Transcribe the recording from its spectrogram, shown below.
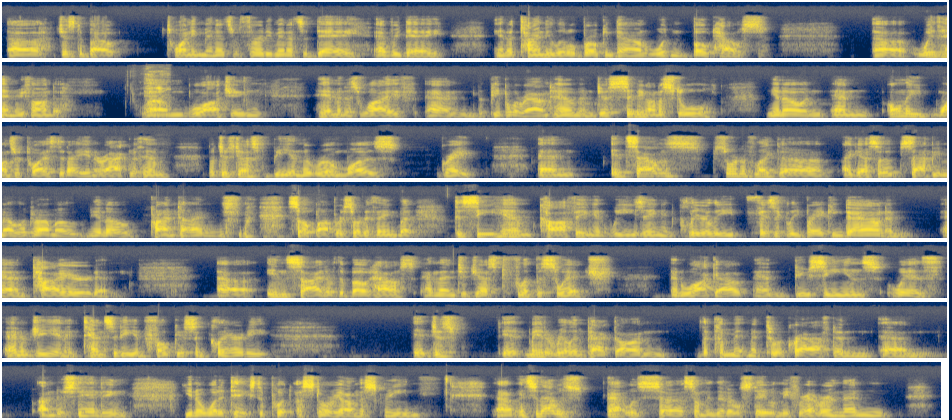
uh, just about 20 minutes or 30 minutes a day, every day, in a tiny little broken down wooden boathouse uh, with Henry Fonda wow. and um, watching him and his wife and the people around him and just sitting on a stool you know and and only once or twice did i interact with him but just just be in the room was great and it sounds sort of like a i guess a sappy melodrama you know primetime soap opera sort of thing but to see him coughing and wheezing and clearly physically breaking down and and tired and uh, inside of the boathouse and then to just flip a switch and walk out and do scenes with energy and intensity and focus and clarity. It just it made a real impact on the commitment to a craft and and understanding you know what it takes to put a story on the screen. Um, and so that was that was uh, something that will stay with me forever. And then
